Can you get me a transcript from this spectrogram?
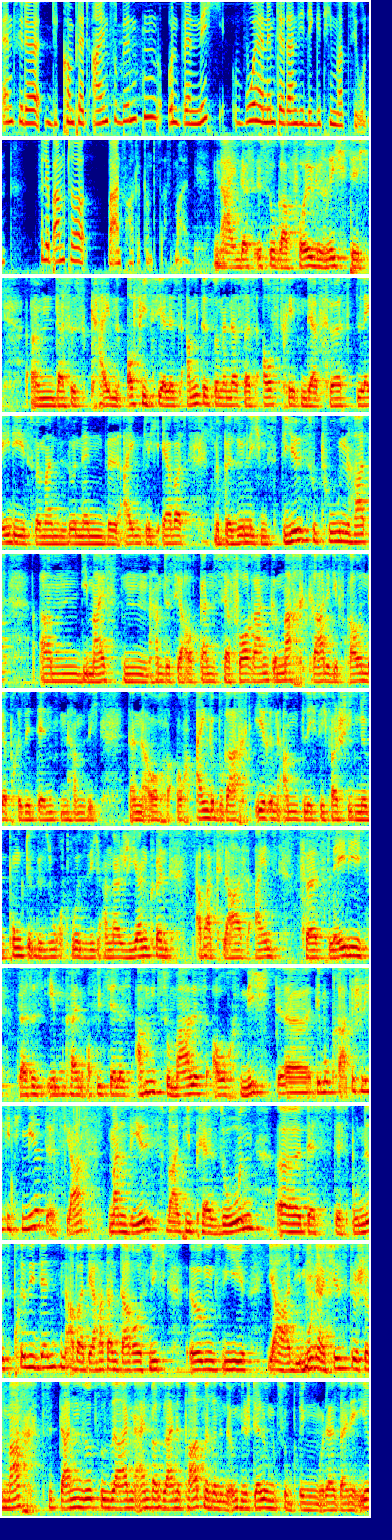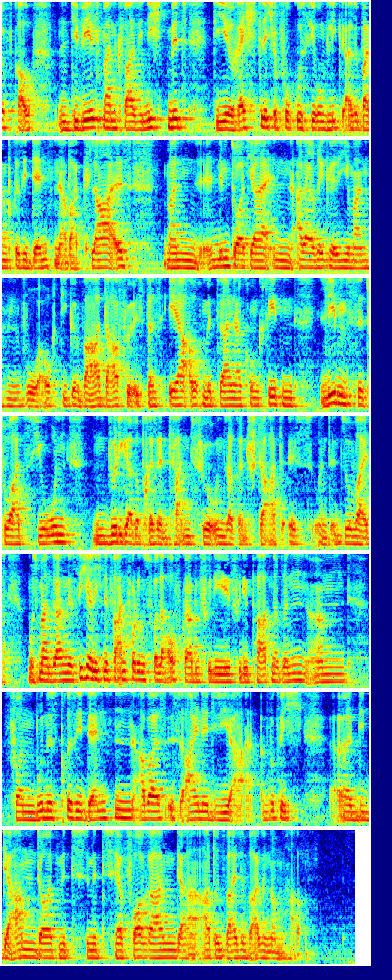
entweder die komplett einzubinden und wenn nicht, woher nimmt er dann die Legitimation? Philipp Amthor beantwortet uns das mal. Nein, das ist sogar folgerichtig, ähm, dass es kein offizielles Amt ist, sondern dass das Auftreten der First Ladies, wenn man sie so nennen will, eigentlich eher was mit persönlichem Stil zu tun hat. Ähm, die meisten haben das ja auch ganz hervorragend gemacht. Gerade die Frauen der Präsidenten haben sich dann auch, auch eingebracht, ehrenamtlich sich verschiedene Punkte gesucht, wo sie sich engagieren können. Aber klar ist eins, First Lady, das ist eben kein offizielles Amt, zumal es auch nicht äh, demokratisch legitimiert ist. Ja? Man wählt zwar die Person äh, des, des Bundespräsidenten, aber der hat dann daraus nicht irgendwie ja, die monarchistische Macht, dann sozusagen einfach seine Partnerin in irgendeine Stellung zu bringen oder seine Ehefrau. Die wählt man quasi nicht mit. Die rechtliche Fokussierung liegt also beim Präsidenten, aber klar ist, man nimmt dort ja in aller Regel jemanden, wo auch die Gewahr dafür ist, dass er auch mit seiner konkreten Lebenssituation ein würdiger Repräsentant für unseren Staat ist. Und insoweit muss man sagen, das ist sicherlich eine verantwortungsvolle Aufgabe für die, für die Partnerin ähm, von Bundespräsidenten, aber es ist eine, die, die wirklich äh, die Damen dort mit, mit hervorragender Art und Weise wahrgenommen haben.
